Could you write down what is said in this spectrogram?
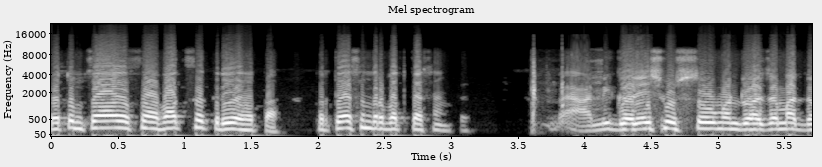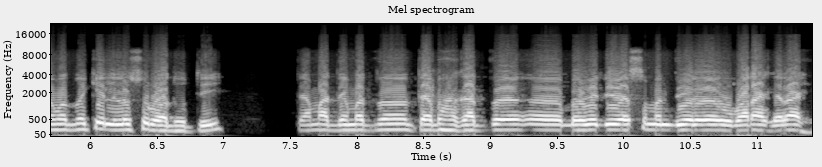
तर तुमचा सहभाग सक्रिय होता. तर त्या संदर्भात काय सांगता? आम्ही गणेश उत्सव मंडळाच्या माध्यमातून केलेली सुरुवात होती. त्या माध्यमातून त्या भागात भव्य दिव्य असं मंदिर उभा राहिलेलं आहे.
